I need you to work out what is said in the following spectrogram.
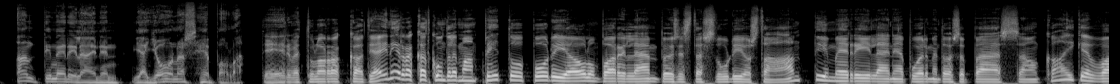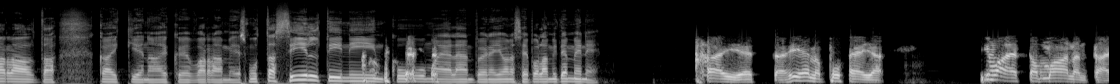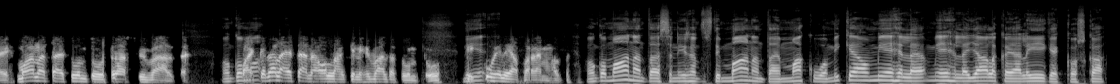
Antti Meriläinen ja Joonas Hepola. Tervetuloa rakkaat ja ei niin rakkaat kuuntelemaan Petopodia Oulun baarin lämpöisestä studiosta. Antti Meriläinen ja puhelimen toisessa päässä on kaiken varalta kaikkien aikojen varamies, mutta silti niin kuuma ja lämpöinen. Joonas Hepola, miten menee? Ai että, hieno puhe ja kiva, että on maanantai. Maanantai tuntuu taas hyvältä. Onko Vaikka ma- täällä etänä ollaankin, niin hyvältä tuntuu. Niin- Pikkuhiljaa paremmalta. onko maanantaissa niin sanotusti maanantain makua? Mikä on miehellä, miehellä jalka ja liike, koska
